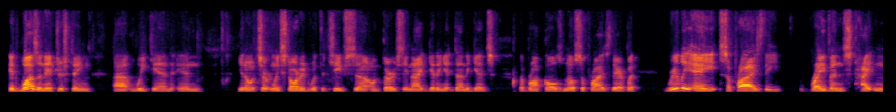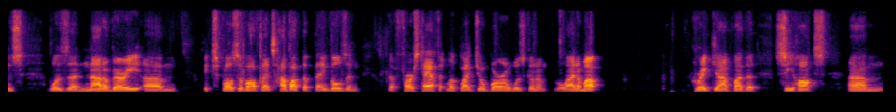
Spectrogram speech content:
it was an interesting uh, weekend, and you know it certainly started with the Chiefs uh, on Thursday night getting it done against the Broncos. No surprise there, but really a surprise. The Ravens Titans was not a very um, explosive offense. How about the Bengals and the first half, it looked like Joe Burrow was going to light them up. Great job by the Seahawks um,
